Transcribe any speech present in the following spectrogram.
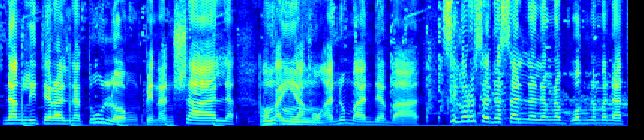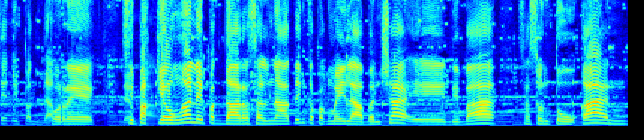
ng literal na tulong, pinansyal, o kaya Mm-mm. kung ano man, di ba? Siguro sa dasal na lang na wag naman natin ipagdamot. Correct. Si Diba? Pacquiao nga, eh, pagdarasal natin kapag may laban siya, eh, di ba, sa suntukan.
